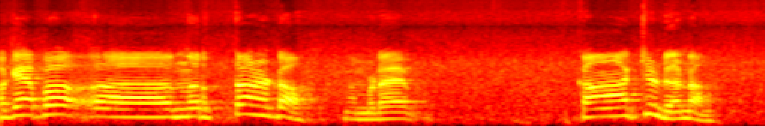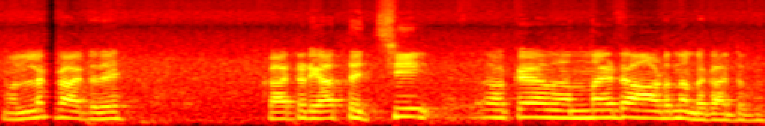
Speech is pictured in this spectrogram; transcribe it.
ഓക്കെ അപ്പോൾ നിർത്താണ് കേട്ടോ. നമ്മുടെ കാറ്റുണ്ട് കണ്ടോ? നല്ല കാറ്റത് കാറ്റടി. ആ തെച്ചി ഒക്കെ നന്നായിട്ട് ആടുന്നുണ്ട് കാറ്റത്ത്.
